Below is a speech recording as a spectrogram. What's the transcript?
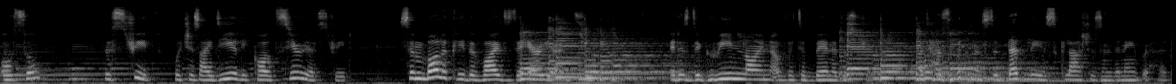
Also, the street, which is ideally called Syria Street, symbolically divides the area in two. It is the green line of the Tebbaneh district that has witnessed the deadliest clashes in the neighborhood.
